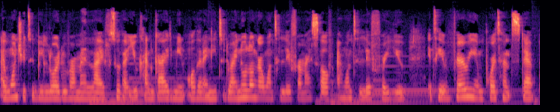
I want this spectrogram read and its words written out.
I want you to be Lord over my life so that you can guide me in all that I need to do. I no longer want to live for myself, I want to live for you. It's a very important step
